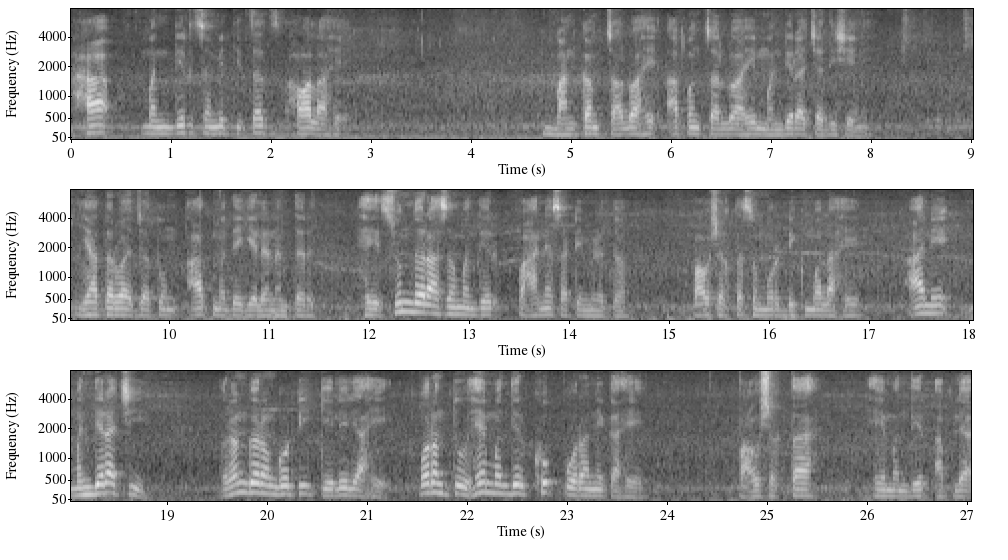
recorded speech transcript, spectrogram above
हा मंदिर समितीचाच हॉल आहे. बांधकाम चालू आहे. आपण चाललो आहे मंदिराच्या दिशेने. ह्या दरवाज्यातून आतमध्ये गेल्यानंतर हे सुंदर असं मंदिर पाहण्यासाठी मिळतं. पाहू शकता समोर डिकमल आहे आणि मंदिराची रंगरंगोटी केलेली आहे. परंतु हे मंदिर खूप पौराणिक आहे. पाहू शकता हे मंदिर आपल्या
